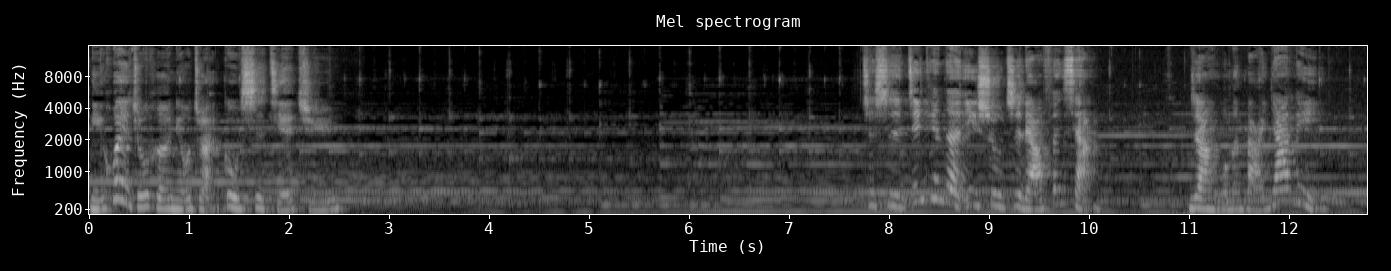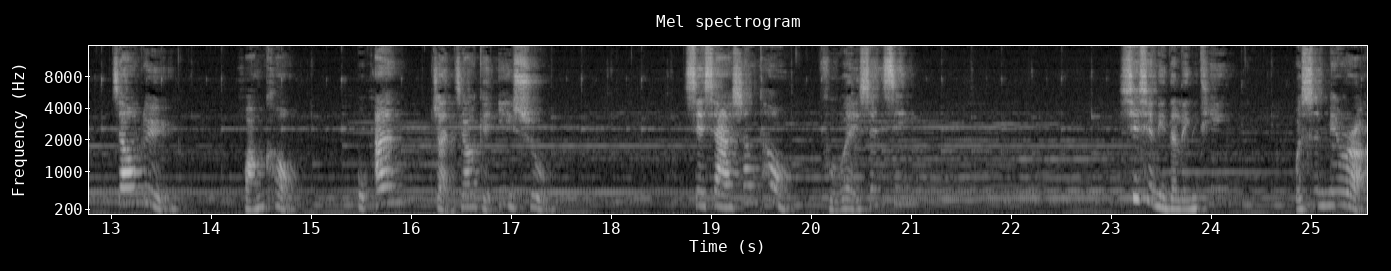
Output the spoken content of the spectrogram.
你会如何扭转故事结局？这是今天的艺术治疗分享，让我们把压力、焦虑、惶恐、不安转交给艺术，卸下伤痛，抚慰身心。谢谢你的聆听，我是 Mirror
